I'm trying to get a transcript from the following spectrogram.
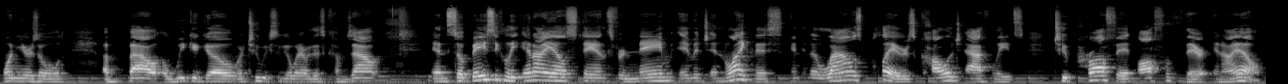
one years old, about a week ago or two weeks ago, whenever this comes out. And so basically, NIL stands for name, image, and likeness, and it allows players, college athletes, to profit off of their NIL.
